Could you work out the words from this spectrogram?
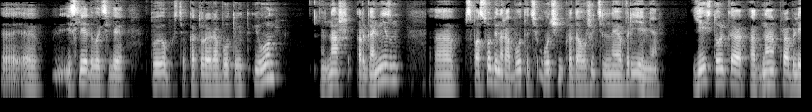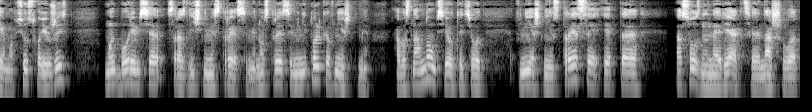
э, исследователи в той области, в которой работает и он, наш организм Э, способен работать очень продолжительное время. Есть только одна проблема. Всю свою жизнь мы боремся с различными стрессами. Но стрессами не только внешними, а в основном все вот эти вот внешние стрессы – это осознанная реакция нашего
